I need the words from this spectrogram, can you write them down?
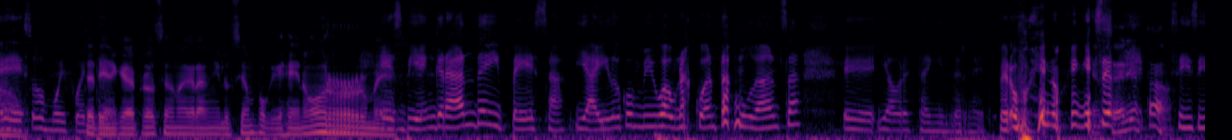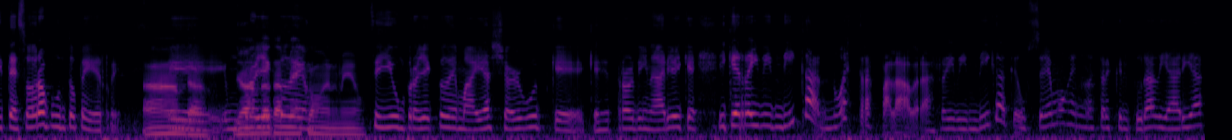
eso es muy fuerte. Te tiene que haber producido una gran ilusión porque es enorme. Es bien grande y pesa. Y ha ido conmigo a unas cuantas mudanzas eh, y ahora está en internet. Pero bueno, en ese. ¿En serio está? Sí, sí, tesoro.pr. Anda. Eh, un Yo proyecto también de, con el mío. Sí, un proyecto de Maya Sherwood que, que es extraordinario y que, y que reivindica nuestras palabras, reivindica que usemos en nuestra escritura diaria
